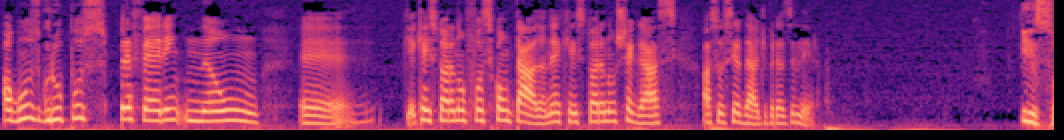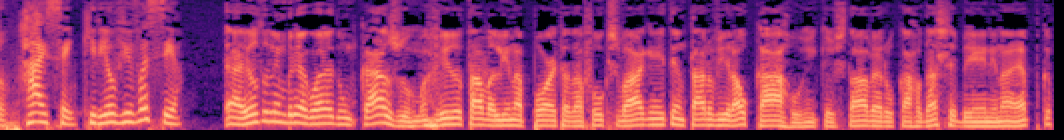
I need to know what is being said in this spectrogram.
alguns grupos preferem não. É, que a história não fosse contada, né? que a história não chegasse à sociedade brasileira. Isso. Heisen, queria ouvir você. É, eu lembrei agora de um caso, uma vez eu estava ali na porta da Volkswagen e tentaram virar o carro em que eu estava, era o carro da CBN na época.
